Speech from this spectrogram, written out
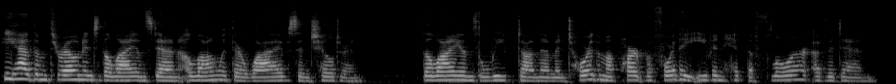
He had them thrown into the lion's den along with their wives and children. The lions leaped on them and tore them apart before they even hit the floor of the den.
